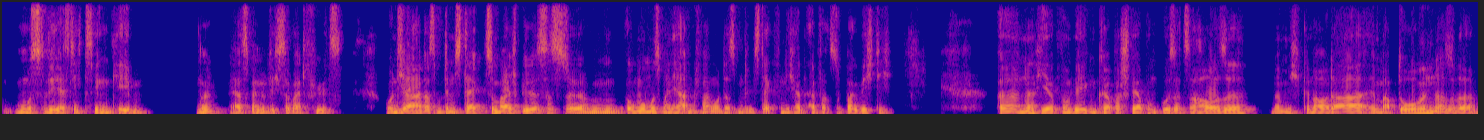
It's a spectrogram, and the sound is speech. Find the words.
musst du dir jetzt nicht zwingend geben. Ne? Erst wenn du dich soweit fühlst. Und ja, das mit dem Stack zum Beispiel, das ist, ähm, irgendwo muss man ja anfangen und das mit dem Stack finde ich halt einfach super wichtig. Äh, ne, hier von wegen Körperschwerpunkt, wo ist er zu Hause? Nämlich genau da im Abdomen, also da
